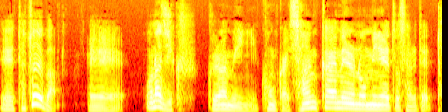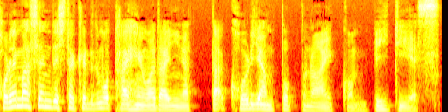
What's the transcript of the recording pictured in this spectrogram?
えー、例えば、えー、同じくグラミーに今回3回目のノミネートされて取れませんでしたけれども大変話題になったコリアンポップのアイコン BTS。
